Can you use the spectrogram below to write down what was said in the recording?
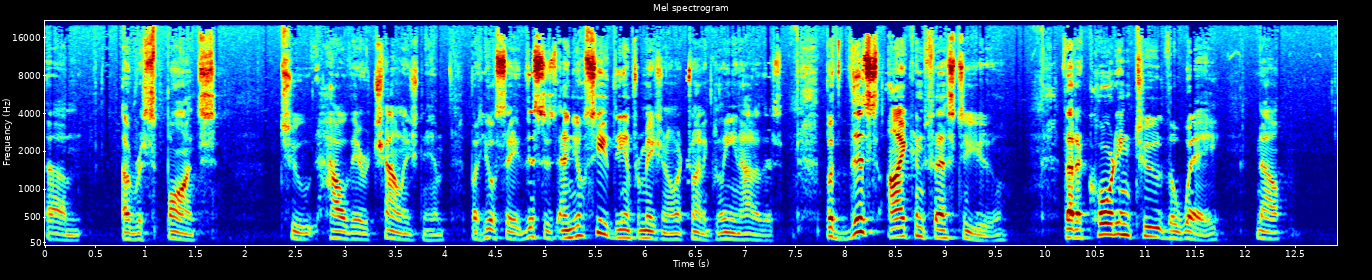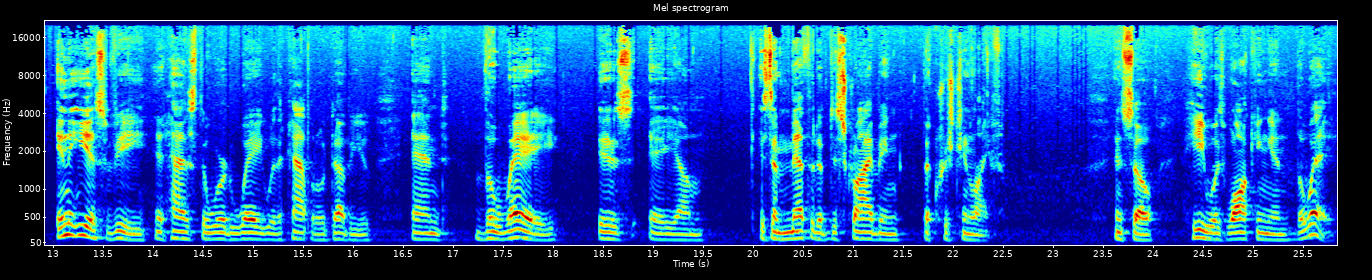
um, a response to how they're challenging him. But he'll say, This is, and you'll see the information I'm trying to glean out of this. But this I confess to you, that according to the way, now, in the ESV, it has the word way with a capital W, and the way is a, um, is a method of describing the Christian life. And so he was walking in the way.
